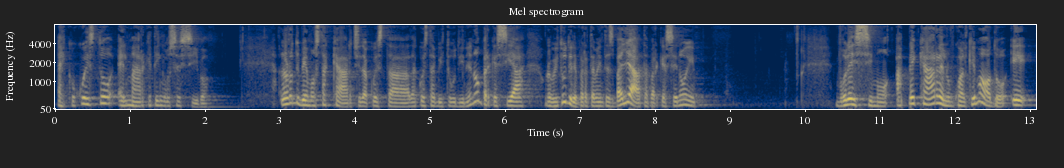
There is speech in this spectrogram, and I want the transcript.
Ecco, questo è il marketing ossessivo. Allora dobbiamo staccarci da questa, da questa abitudine, non perché sia un'abitudine prettamente sbagliata, perché se noi volessimo appeccare in qualche modo e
